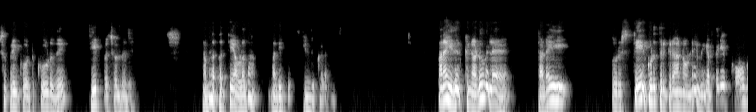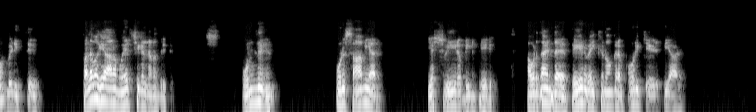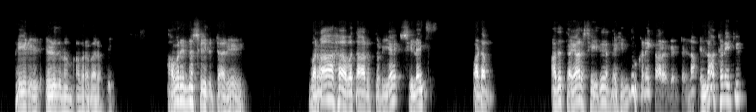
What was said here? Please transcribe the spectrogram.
சுப்ரீம் கோர்ட் கூடுது, தீர்ப்பை சொல்லுது. நம்மளை பற்றி அவ்வளோதான் மதிப்பு இந்துக்களை ஆனால் இதற்கு நடுவில் தடை ஒரு ஸ்டே கொடுத்துருக்கிறான்னு உடனே மிகப்பெரிய கோபம் வெடித்து, பல வகையான முயற்சிகள் நடந்திருக்கு. ஒன்று ஒரு சாமியார், யஸ்வீர் அப்படின்னு பேரு. அவர் தான் இந்த பேர் வைக்கணுங்கிற கோரிக்கை எழுப்பிய ஆள் பேர் எழுதணும் அவரவர் அப்படின்னு. அவர் என்ன செய்துட்டாரு, வராக அவதாரத்துடைய சிலை, படம் அதை தயார் செய்து அந்த ஹிந்து கடைக்காரர்கள்ட்டலாம் எல்லா கடைக்கும்.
